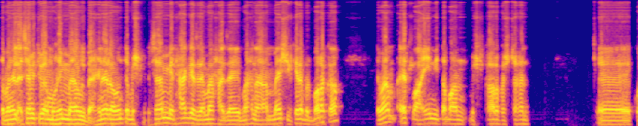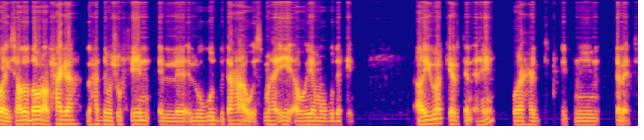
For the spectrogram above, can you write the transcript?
طبعا الأسامي تبقى مهمة قوي بقى. هنا لو أنت مش مسمي الحاجة زي ما زي ما إحنا ماشي كده بالبركة تمام؟ هيطلع عيني طبعا مش هعرف أشتغل آه كويس. هقعد أدور على الحاجة لحد ما أشوف فين الوجود بتاعها أو اسمها إيه أو هي موجودة فين. أيوه curtain أهي. واحد اتنين تلاتة.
